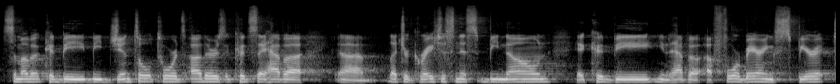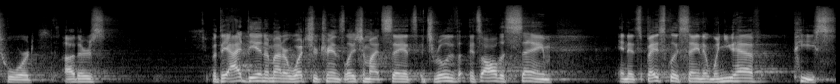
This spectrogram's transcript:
Some of it could be be gentle towards others. It could say have a uh, let your graciousness be known. It could be you know have a, a forbearing spirit toward others. But the idea, no matter what your translation might say, it's, it's really it's all the same, and it's basically saying that when you have peace,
